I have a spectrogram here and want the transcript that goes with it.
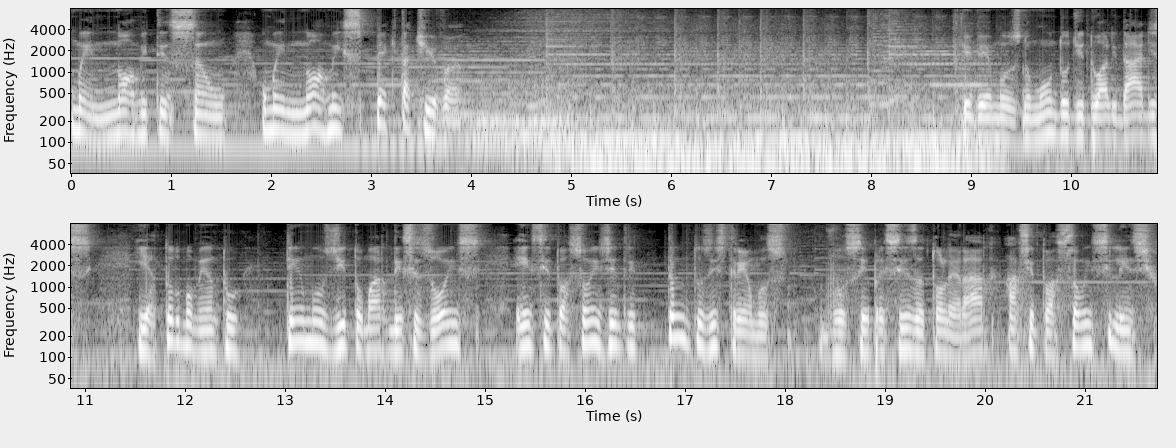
uma enorme tensão, uma enorme expectativa. Vivemos no mundo de dualidades e a todo momento temos de tomar decisões em situações entre tantos extremos. Você precisa tolerar a situação em silêncio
